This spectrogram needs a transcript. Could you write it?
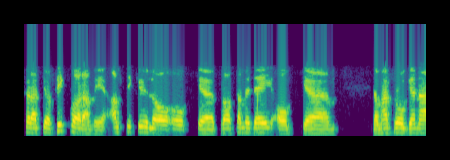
för att jag fick vara med. Alltid kul att och, prata med dig och de här frågorna,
